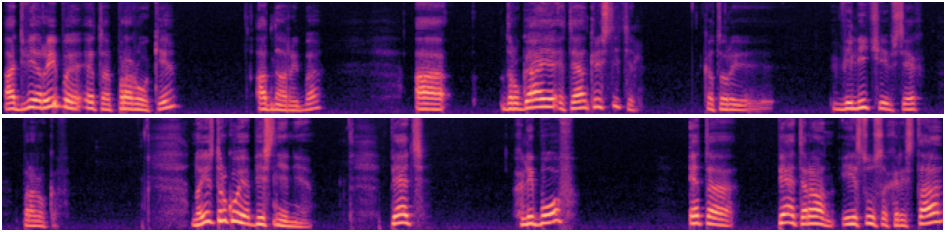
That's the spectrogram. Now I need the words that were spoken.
А две рыбы – это пророки, одна рыба, а другая – это Иоанн Креститель, который величие всех пророков. Но есть другое объяснение. Пять хлебов – это пять ран Иисуса Христа,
